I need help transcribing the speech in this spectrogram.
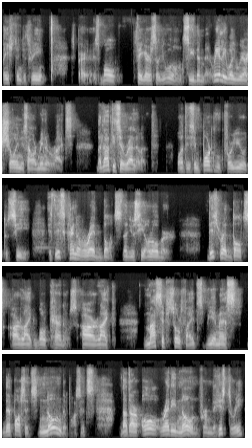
page 23 is very small figures, so you won't see them. Really, what we are showing is our mineral rights, but that is irrelevant. What is important for you to see is this kind of red dots that you see all over. These red dots are like volcanoes, are like massive sulfides, VMS deposits, known deposits that are already known from the history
